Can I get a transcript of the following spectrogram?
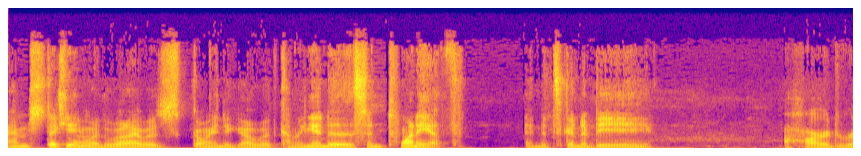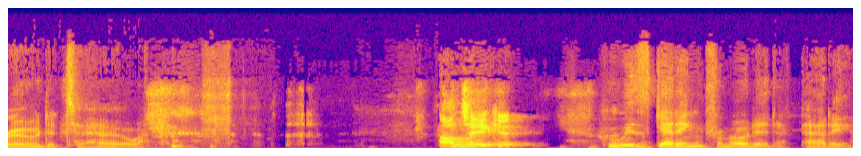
I'm sticking with what I was going to go with coming into this in twentieth, and it's going to be a hard road to hoe. I'll who, take it. Who is getting promoted, Patty?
